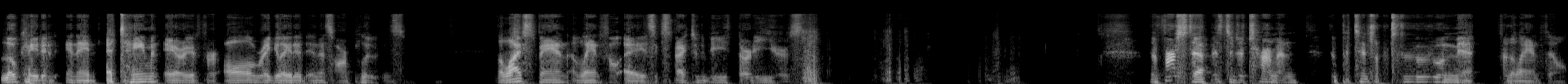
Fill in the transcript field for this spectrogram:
located in an attainment area for all regulated NSR pollutants. The lifespan of landfill A is expected to be 30 years. The first step is to determine the potential to emit for the landfill.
